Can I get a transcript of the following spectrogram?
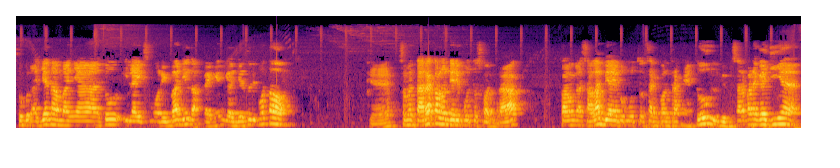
sebut aja namanya tuh Ilaix Moriba dia gak pengen gajinya tuh dipotong Oke. Sementara kalau dia diputus kontrak, kalau nggak salah biaya pemutusan kontraknya itu lebih besar pada gajinya.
